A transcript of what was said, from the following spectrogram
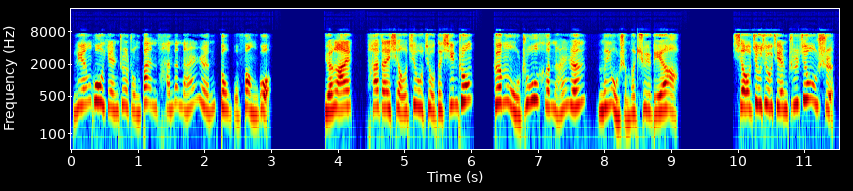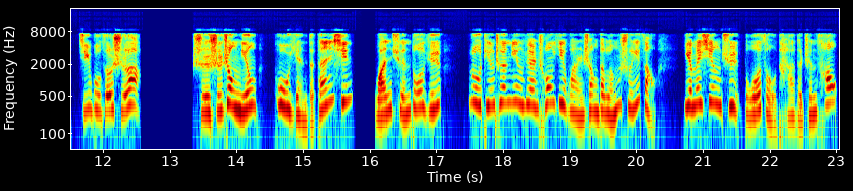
连顾衍这种半残的男人都不放过。原来他在小舅舅的心中，跟母猪和男人没有什么区别啊！小舅舅简直就是饥不择食啊！事实证明，顾衍的担心完全多余。陆廷琛宁愿冲一晚上的冷水澡，也没兴趣夺走他的贞操。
